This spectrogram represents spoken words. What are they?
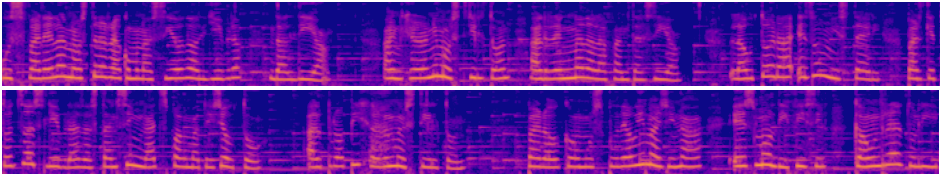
us faré la nostra recomanació del llibre del dia. En Jerónimo Stilton, El regne de la fantasia. L'autora és un misteri perquè tots els llibres estan signats pel mateix autor, el propi Jerónimo Stilton. Però, com us podeu imaginar, és molt difícil que un ratolí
